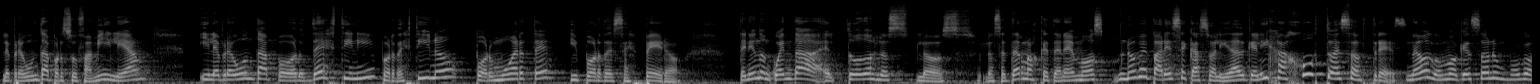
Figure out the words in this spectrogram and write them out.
le pregunta por su familia y le pregunta por Destiny, por destino, por muerte y por desespero teniendo en cuenta todos los, los, eternos que tenemos, no me parece casualidad que elija justo esos tres, ¿no? Como que son un poco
